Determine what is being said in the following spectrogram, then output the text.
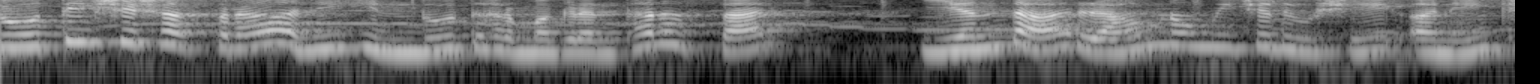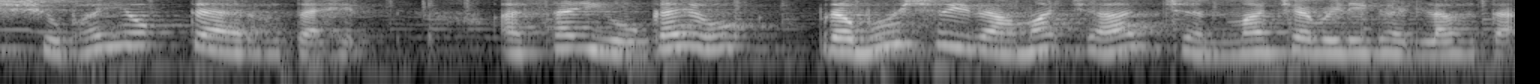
ज्योतिषशास्त्र आणि हिंदू धर्मग्रंथानुसार यंदा रामनवमीच्या दिवशी अनेक शुभयोग तयार होत आहेत. असा योगायोग प्रभू श्रीरामाच्या जन्माच्या वेळी घडला होता.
